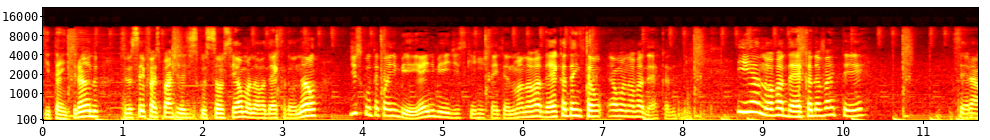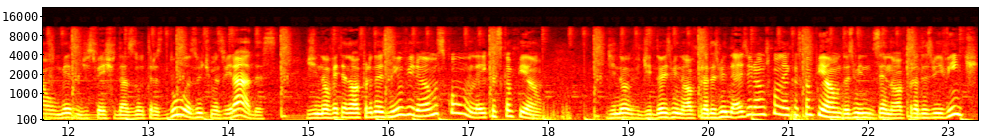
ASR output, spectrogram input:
que está entrando. Se você faz parte da discussão se é uma nova década ou não, discuta com a NBA. A NBA disse que a gente está entrando uma nova década, então é uma nova década. E a nova década vai ter. Será o mesmo desfecho das outras duas últimas viradas? De 99 para 2000 viramos com o Lakers campeão. De, no, de 2009 para 2010 viramos com o Lakers campeão. 2019 para 2020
